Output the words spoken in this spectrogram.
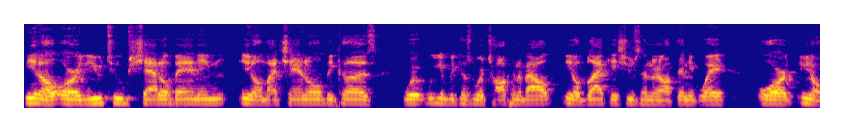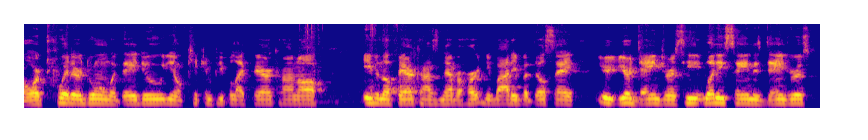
you know, or YouTube shadow banning, you know, my channel because we're we, because we're talking about you know black issues in an authentic way, or you know, or Twitter doing what they do, you know, kicking people like Farrakhan off, even though Farrakhan's never hurt anybody, but they'll say you're, you're dangerous. He what he's saying is dangerous.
